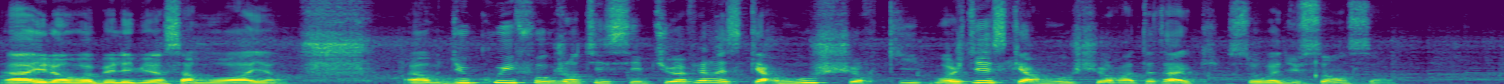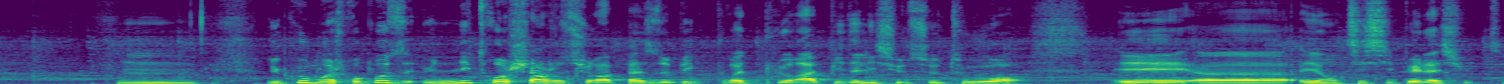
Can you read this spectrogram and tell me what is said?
Ah, il envoie bel et bien Samouraï. hein. Alors, du coup, il faut que j'anticipe. Tu vas faire escarmouche sur qui? Moi, je dis escarmouche sur Ratatak. Ça aurait du sens. Hmm. Du coup, moi, je propose une nitro-charge sur Rapace de pique pour être plus rapide à l'issue de ce tour et, euh, anticiper la suite.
